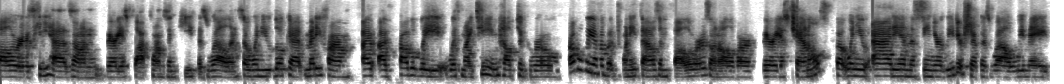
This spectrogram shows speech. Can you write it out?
followers he has on various platforms and Keith as well. And so when you look at MediPharm, I, I've probably, with my team, helped to grow, probably have about 20,000 followers on all of our various channels. But when you add in the senior leadership as well, we may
